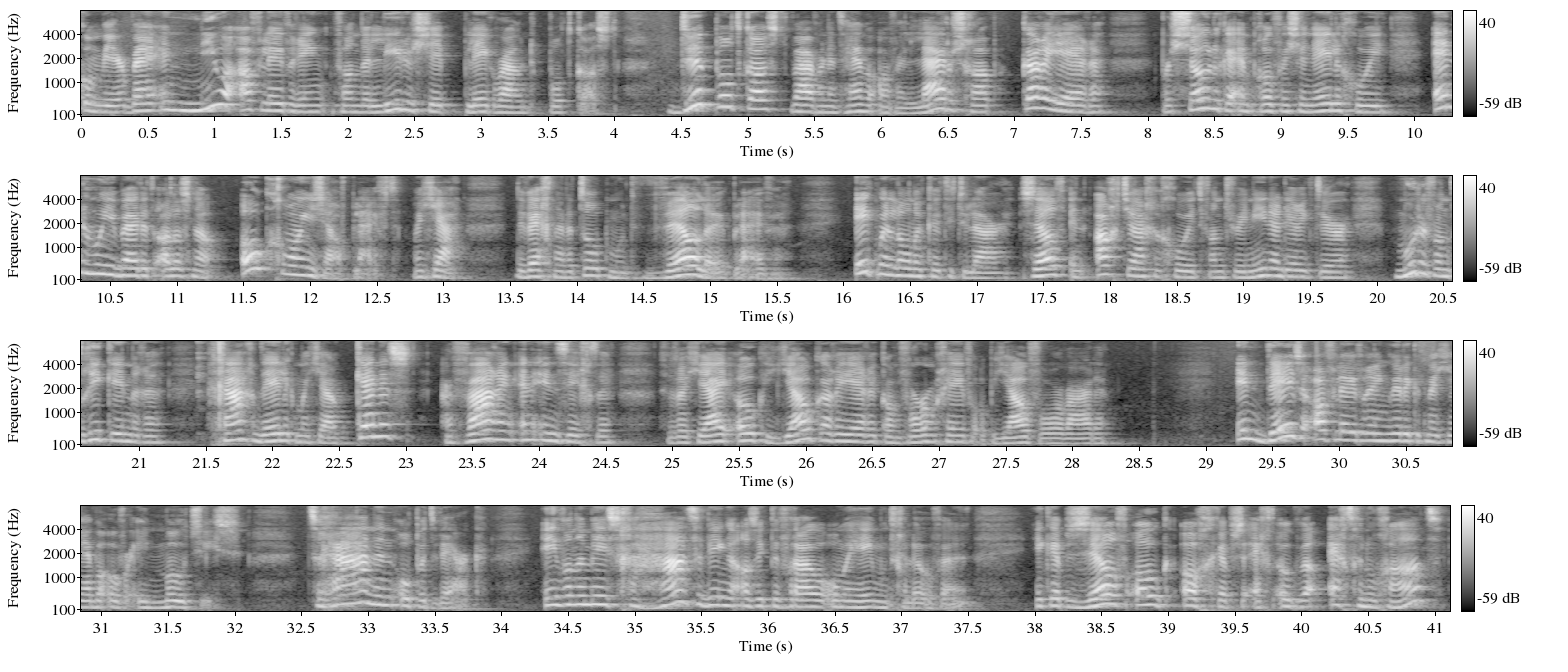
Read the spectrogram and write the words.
Welkom weer bij een nieuwe aflevering van de Leadership Playground podcast. De podcast waar we het hebben over leiderschap, carrière, persoonlijke en professionele groei en hoe je bij dat alles nou ook gewoon jezelf blijft. Want ja, de weg naar de top moet wel leuk blijven. Ik ben Lonneke Titulaar, zelf in acht jaar gegroeid van trainee naar directeur, moeder van drie kinderen. Graag deel ik met jou kennis, ervaring en inzichten, zodat jij ook jouw carrière kan vormgeven op jouw voorwaarden. In deze aflevering wil ik het met je hebben over emoties. Tranen op het werk. Een van de meest gehate dingen als ik de vrouwen om me heen moet geloven. Ik heb zelf ook, och, ik heb ze echt ook wel echt genoeg gehad.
